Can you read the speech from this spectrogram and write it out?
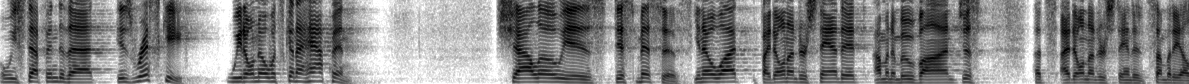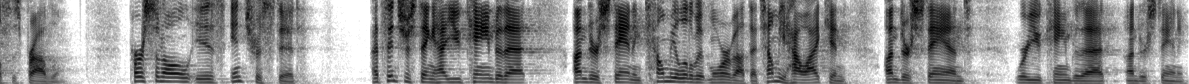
when we step into that, is risky. We don't know what's going to happen. Shallow is dismissive. You know what? If I don't understand it, I'm going to move on. Just that's I don't understand it. It's somebody else's problem. Personal is interested. That's interesting how you came to that understanding. Tell me a little bit more about that. Tell me how I can understand where you came to that understanding.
